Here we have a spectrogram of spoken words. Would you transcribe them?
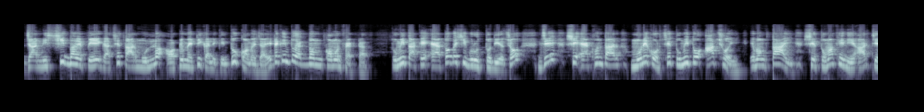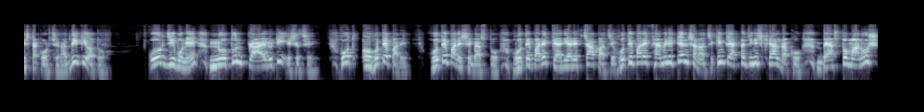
যা নিশ্চিতভাবে পেয়ে গেছে, তার মূল্য অটোমেটিক্যালি কিন্তু কমে যায়। এটা কিন্তু একদম কমন ফ্যাক্টর তুমি তাকে এত বেশি গুরুত্ব দিয়েছ যে সে এখন তার মনে করছে, তুমি তো আছোই এবং তাই সে তোমাকে নিয়ে আর চেষ্টা করছে না। দ্বিতীয়ত ওর জীবনে নতুন প্রায়োরিটি এসেছে। হত- পারে, হতে পারে সে ব্যস্ত, হতে পারে ক্যারিয়ারের চাপ আছে, হতে পারে ফ্যামিলি টেনশন আছে, কিন্তু একটা জিনিস খেয়াল রাখো, ব্যস্ত মানুষ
